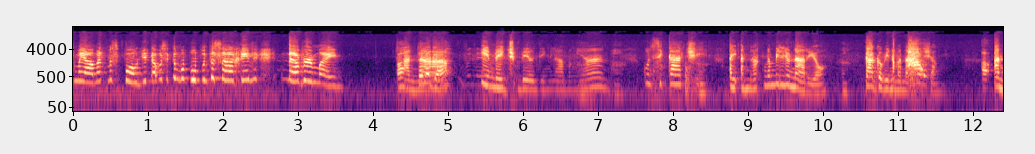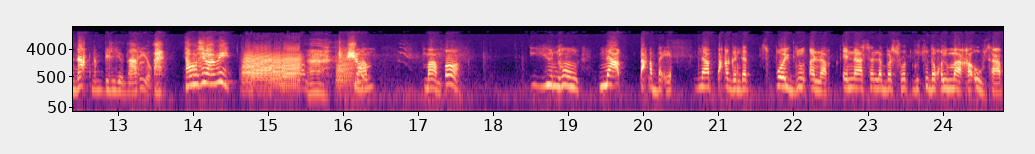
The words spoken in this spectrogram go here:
mas mayaman at mas pogi, tapos ito mapupunta sa akin. Never mind. Ah, Anak, talaga? image building lamang yan. Kung si Kachi ay anak ng milyonaryo, gagawin naman natin siyang anak ng bilyonaryo. Tama si Mami. Sure. Ma'am, Oh, yun hong napakabait, napakaganda at spoiled yung anak, eh nasa labas ho at gusto daw kayo makausap.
